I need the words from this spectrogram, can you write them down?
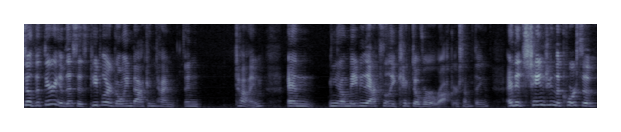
So the theory of this is people are going back in time in time and you know maybe they accidentally kicked over a rock or something and it's changing the course of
